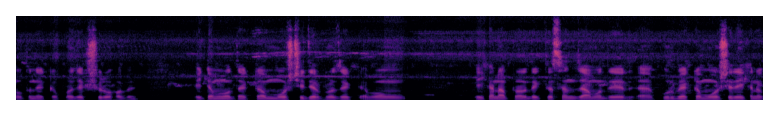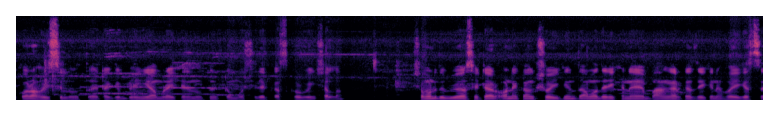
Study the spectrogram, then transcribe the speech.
নতুন একটা প্রজেক্ট শুরু হবে। এটা মূলত একটা মসজিদের প্রজেক্ট এবং এখানে আপনারা দেখতেছেন যে আমাদের পূর্বে একটা মসজিদ এখানে করা হয়েছিল। তো এটাকে ভেঙে আমরা এখানে নতুন একটা মসজিদের কাজ করব ইনশাল্লাহ সম্মানিত বিভাগ এটার অনেকাংশই কিন্তু আমাদের এখানে ভাঙার কাজ এখানে হয়ে গেছে।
